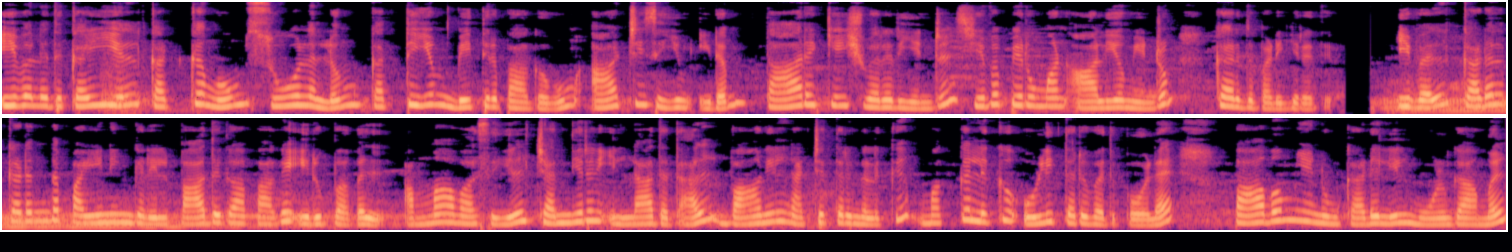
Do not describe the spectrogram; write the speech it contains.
இவளது கையில் கட்கமும் சூழலும் கத்தியும் வைத்திருப்பாகவும் ஆட்சி செய்யும் இடம் தாரகேஸ்வரர் என்று சிவபெருமான் ஆலயம் என்றும் கருதப்படுகிறது. இவள் கடல் கடந்த பயணிகளில் பாதுகாப்பாக இருப்பவள். அமாவாசையில் சந்திரன் இல்லாததால் வானில் நட்சத்திரங்களுக்கு மக்களுக்கு ஒளி தருவது போல பாவம் எனும் கடலில் மூழ்காமல்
